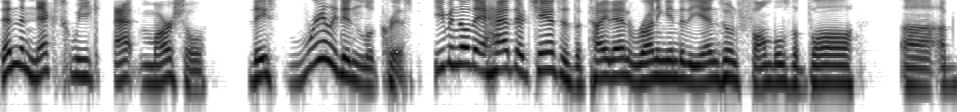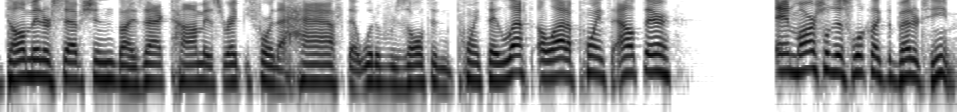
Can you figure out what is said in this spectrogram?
Then the next week at Marshall, they really didn't look crisp. Even though they had their chances, the tight end running into the end zone fumbles the ball. Uh, a dumb interception by Zach Thomas right before the half that would have resulted in points. They left a lot of points out there, and Marshall just looked like the better team.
